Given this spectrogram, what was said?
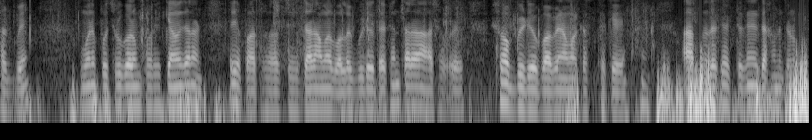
থাকবে। মানে প্রচুর গরম পড়ে, কেন জানেন? এই যে পাথর আছে, যারা আমার ব্লগ ভিডিও দেখেন, তারা আশা করে সব ভিডিও পাবেন আমার কাছ থেকে। আর আপনাদেরকে একটা জিনিস দেখানোর জন্য খুব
